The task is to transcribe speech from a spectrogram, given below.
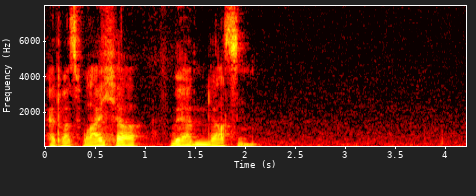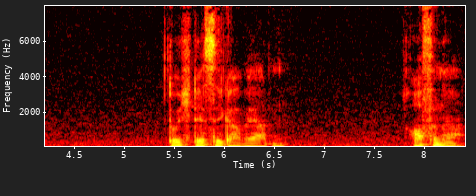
Etwas weicher werden lassen, durchlässiger werden, offener.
